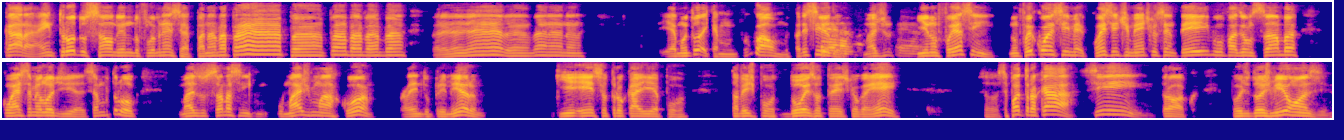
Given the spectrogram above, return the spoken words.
cara, a introdução do hino do Fluminense é e é muito, é muito igual, muito parecido. É, mas, é. E não foi assim, não foi coincidentemente que eu sentei e vou fazer um samba com essa melodia. Isso é muito louco. Mas o samba, assim, o mais me marcou, além do primeiro, que esse eu trocaria por talvez por dois ou três que eu ganhei. Você pode trocar? Sim, troco. Foi de 2011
